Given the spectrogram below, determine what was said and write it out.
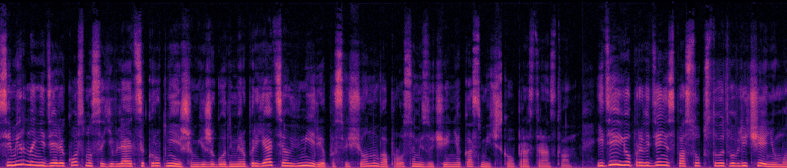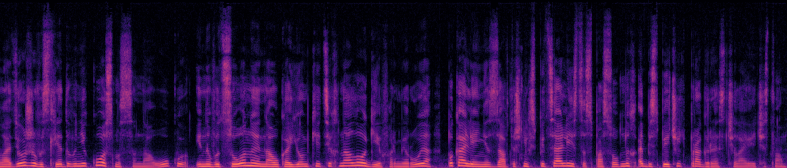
Всемирная неделя космоса является крупнейшим ежегодным мероприятием в мире, посвященным вопросам изучения космического пространства. Идея ее проведения способствует вовлечению молодежи в исследование космоса, науку, инновационные наукоемкие технологии, формируя поколение завтрашних специалистов, способных обеспечить прогресс человечества.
